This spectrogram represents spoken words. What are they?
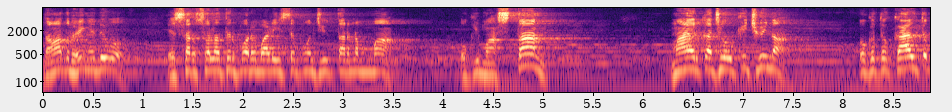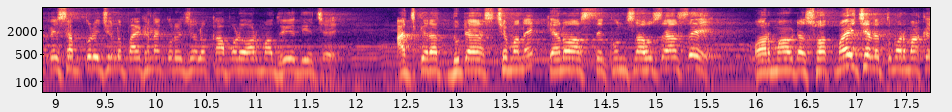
দাঁত ভেঙে দেব। এসার সলাতের পরে বাড়ি এসে পৌঁছি তার নাম মা। ও কি মাস্তান? মায়ের কাছে ও কিছুই না। ওকে তো কাল তো পেশাব করেছিল, পায়খানা করেছিল, কাপড়ে ওর মা ধুয়ে দিয়েছে। আজকে রাত দুটায় আসছে মানে? কেন আসছে? কোন সাহসে আসে? ওর মা ওটা সৎ মাই ছেলে, তোমার মাকে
